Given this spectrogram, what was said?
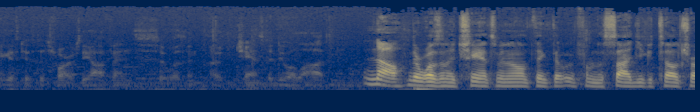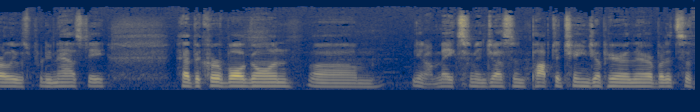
I guess just as far as the offense, it wasn't a chance to do a lot. No, there wasn't a chance. I mean, I don't think that from the side you could tell Charlie was pretty nasty. Had the curveball going. Um, you know, make some adjustments, popped a change up here and there, but it's a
